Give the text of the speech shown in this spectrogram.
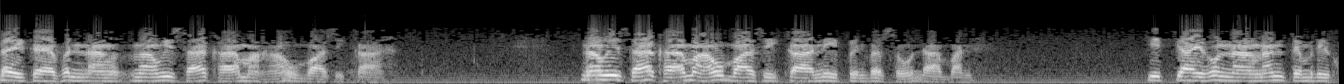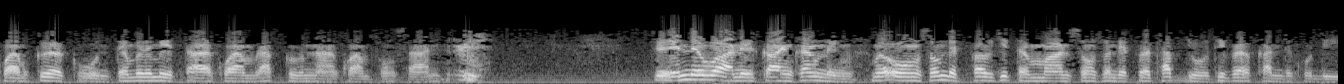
ได้แก่พระนางนางวิสาขามหาอุบาสิกา นางวิสาขามหาอุบาสิกานี่เป็นประโสดาบัน จิตใจของนางนั้นเต็มไปด้วยความเกื้อกูลเต็มไปด้วยเมตตาความรักกรุณาความสงสารจะเห็นได้ว่าในการครั้งหนึ่ง เมื่อองค์สมเด็จพระวิชิตามานทรงสมเด็จประทับอยู่ที่พระคันธกุดี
